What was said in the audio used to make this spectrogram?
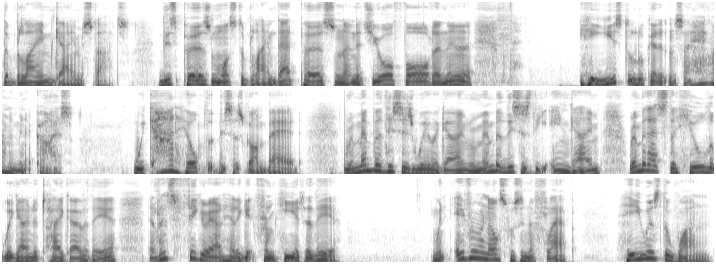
The blame game starts. This person wants to blame that person and it's your fault. And then uh, he used to look at it and say, hang on a minute, guys. We can't help that this has gone bad. Remember, this is where we're going. Remember, this is the end game. Remember, that's the hill that we're going to take over there. Now, let's figure out how to get from here to there. When everyone else was in a flap, he was the one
